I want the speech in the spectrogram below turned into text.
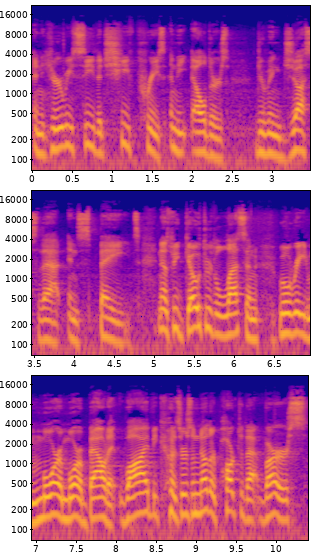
And here we see the chief priests and the elders doing just that in spades. And as we go through the lesson, we'll read more and more about it. Why? Because there's another part to that verse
